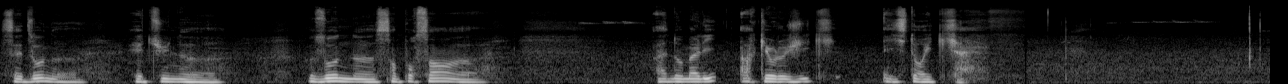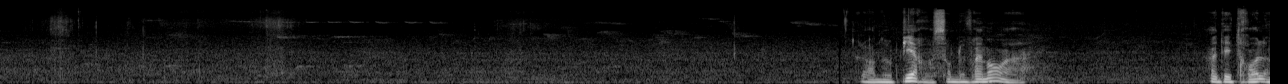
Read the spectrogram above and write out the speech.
cette zone euh, est une zone 100% anomalie archéologique et historique. Alors nos pierres ressemblent vraiment à, des trolls.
